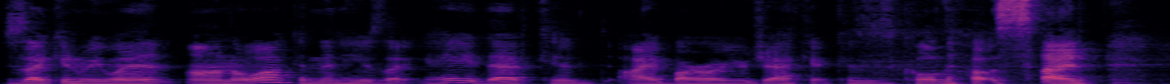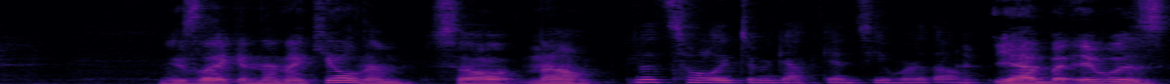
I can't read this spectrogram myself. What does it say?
He's like, and we went on a walk, and then he was like, "Hey, Dad, could I borrow your jacket because it's cold outside?" And he's like, and then I killed him. So no, That's totally Jim Gaffigan's humor, though. yeah, but it was,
